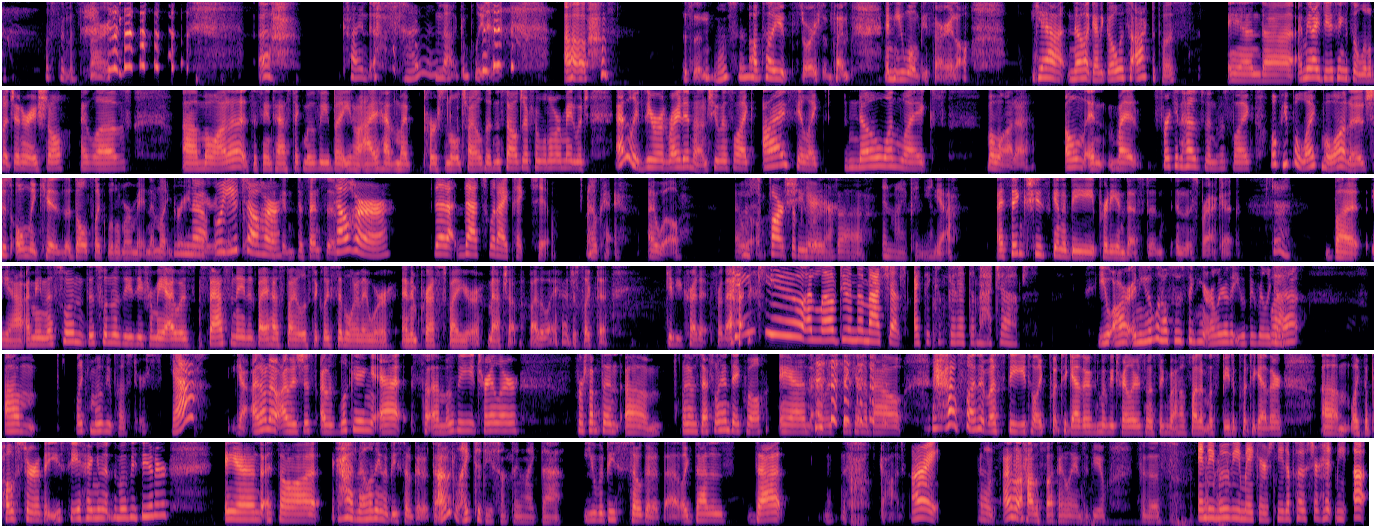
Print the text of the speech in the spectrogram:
listen, I'm sorry. uh, kind of, Kinda. not completely. um, listen, Listen. I'll tell you the story sometime, and you won't be sorry at all. Yeah, no, I got to go with the octopus, and uh, I mean, I do think it's a little bit generational. I love uh, Moana; it's a fantastic movie, but you know, I have my personal childhood nostalgia for Little Mermaid, which Adelaide zeroed right in on. She was like, "I feel like no one likes Moana." Only, and my freaking husband was like, "Oh, people like Moana. It's just only kids. Adults like Little Mermaid." And I'm like, "Great." No. Well, you tell her. Defensive. Tell her that that's what I picked too, okay, I will. I will. It's far superior. was, uh, in my opinion. yeah, I think she's gonna be pretty invested in this bracket. Good. But yeah, I mean this one this one was easy for me. I was fascinated by how stylistically similar they were and impressed by your matchup, by the way. I'd just like to give you credit for that. Thank you. I love doing the matchups. I think I'm good at the matchups. You are. And you know what else I was thinking earlier that you would be really What? good at? Um like movie posters. Yeah? Yeah, I don't know. I was just I was looking at a movie trailer for something um and it was definitely on Dayquil and I was thinking about how fun it must be to like put together the movie trailers and I was thinking about how fun it must be to put together um like the poster that you see hanging at the movie theater. And I thought, God, Melanie would be so good at that. I would like to do something like that. you would be so good at that. Like that is that God. All right. I don't I don't know how the fuck I landed you for this. Indie Okay. movie makers need a poster. Hit me up.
